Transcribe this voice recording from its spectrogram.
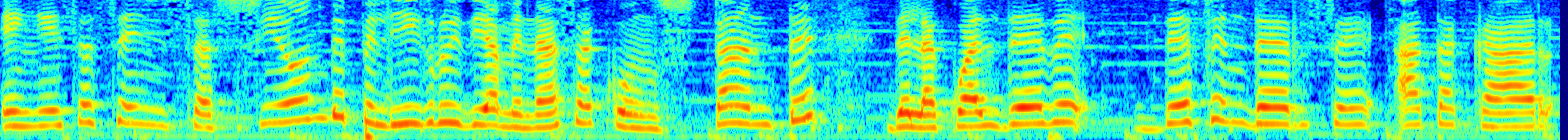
en esa sensación de peligro y de amenaza constante de la cual debe defenderse, atacar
